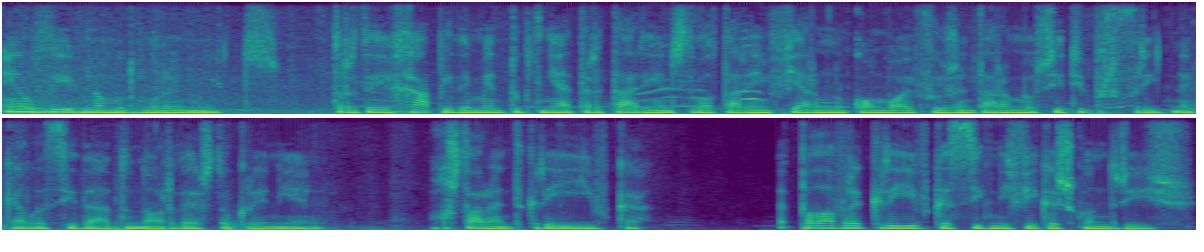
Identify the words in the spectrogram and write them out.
Em Lviv não me demorei muito. Tratei rapidamente do que tinha a tratar e antes de voltar a enfiar-me no comboio fui jantar ao meu sítio preferido naquela cidade do nordeste ucraniano. O restaurante Kreivka. A palavra Kreivka significa esconderijo.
